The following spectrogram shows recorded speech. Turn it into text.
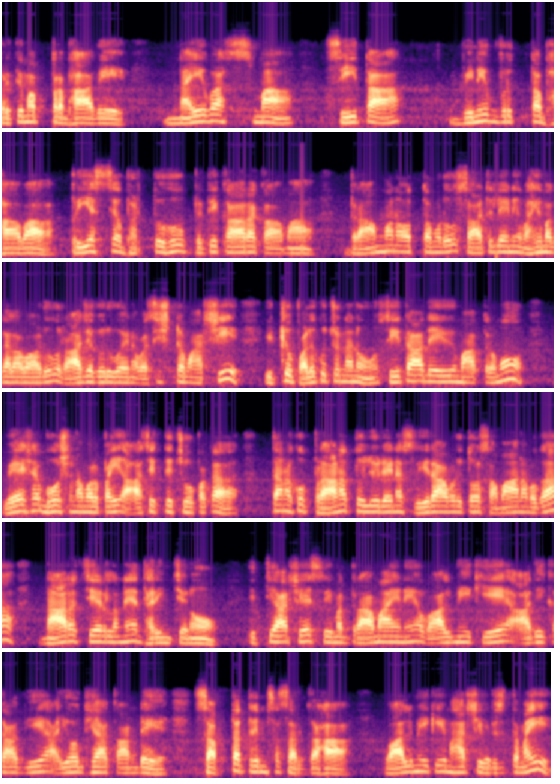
ప్రతిమ ప్రభావే. నైవ స్మ సీత వినివృత్తభావ ప్రియస్య భర్తు ప్రతికారకామ. బ్రాహ్మణోత్తముడు సాటిలేని మహిమ గలవాడు రాజగురువు అయిన వశిష్ఠ మహర్షి ఇట్లు పలుకుచున్నను. సీతాదేవి మాత్రము వేషభూషణములపై ఆసక్తి చూపక తనకు ప్రాణతుల్యుడైన శ్రీరాముడితో సమానముగా నారచీరలనే ధరించెను. ఇత్యార్షే శ్రీమద్ రామాయణే వాల్మీకియే ఆదికావ్యే అయోధ్యాకాండే సప్తత్రింశ సర్గ. వాల్మీకి మహర్షి విరచితమై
